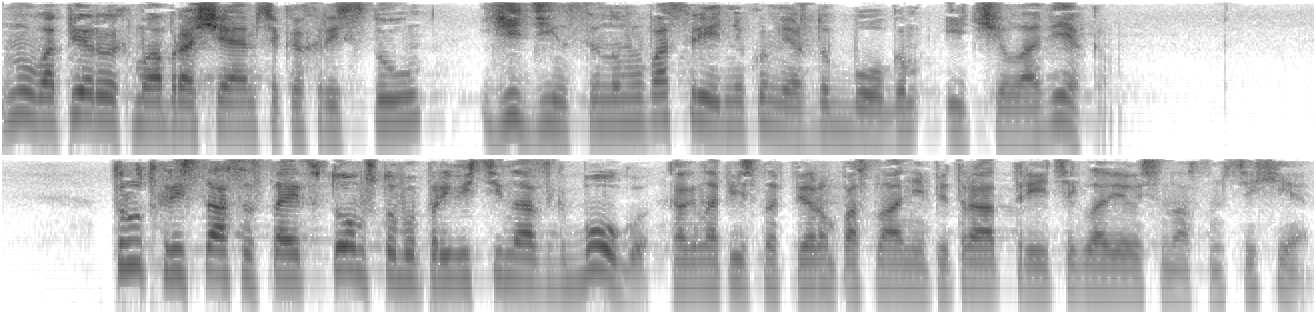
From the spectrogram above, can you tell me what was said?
Ну, во-первых, мы обращаемся ко Христу, единственному посреднику между Богом и человеком. Труд Христа состоит в том, чтобы привести нас к Богу, как написано в первом послании Петра, 3 главе 18 стихе.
